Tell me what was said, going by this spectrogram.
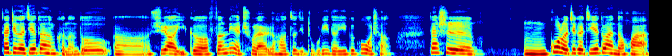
在这个阶段，可能都嗯需要一个分裂出来，然后自己独立的一个过程。但是，嗯，过了这个阶段的话，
